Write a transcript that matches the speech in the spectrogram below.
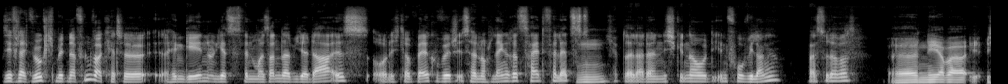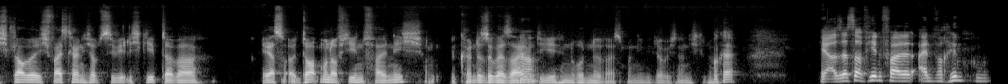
sie vielleicht wirklich mit einer Fünferkette hingehen und jetzt, wenn Moisander wieder da ist und ich glaube, Velkovic ist ja noch längere Zeit verletzt. Mhm. Ich habe da leider nicht genau die Info, wie lange. Weißt du da was? Äh, nee, aber ich glaube, ich weiß gar nicht, ob es sie wirklich gibt, aber erst Dortmund auf jeden Fall nicht und könnte sogar sein, ja. die Hinrunde weiß man irgendwie, glaube ich, noch nicht genau. Okay. Ja, also dass er auf jeden Fall einfach hinten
